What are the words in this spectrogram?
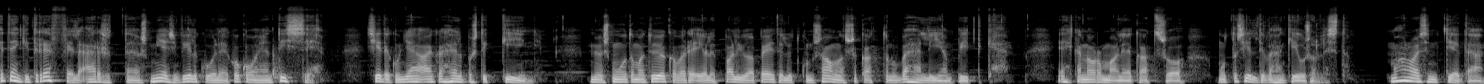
Etenkin treffeillä ärsyttää, jos mies vilkuilee koko ajan tissejä. Siitä kun jää aika helposti kiinni. Myös muutama työkaveri ei ole paljoa peitellyt, kun saunassa kattonut vähän liian pitkään. Ehkä normaalia katsoo, mutta silti vähän kiusallista. Mä haluaisin tietää,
